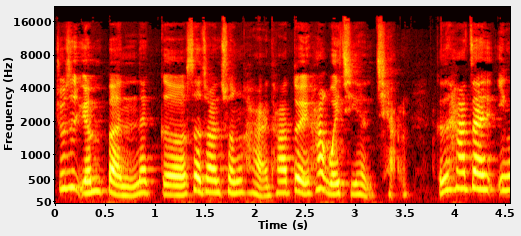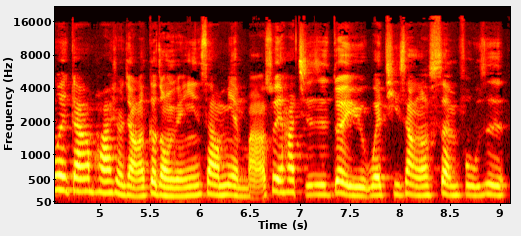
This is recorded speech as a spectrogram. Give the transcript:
就是原本那个社川春海，他对他围棋很强，可是他在因为刚刚趴趴熊讲的各种原因上面嘛，所以他其实对于围棋上的胜负是，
